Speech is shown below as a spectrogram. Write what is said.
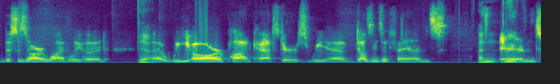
this is our livelihood. yeah, Uh, we are podcasters. We have dozens of fans, and we, and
